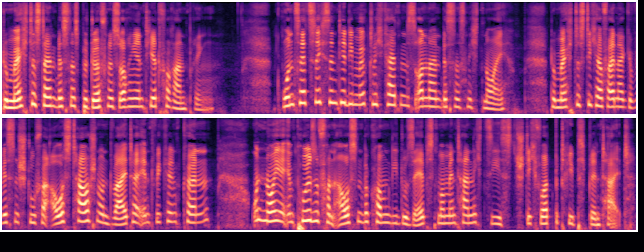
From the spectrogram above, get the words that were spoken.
Du möchtest dein Business bedürfnisorientiert voranbringen. Grundsätzlich sind dir die Möglichkeiten des Online-Business nicht neu. Du möchtest dich auf einer gewissen Stufe austauschen und weiterentwickeln können und neue Impulse von außen bekommen, die du selbst momentan nicht siehst. Stichwort Betriebsblindheit.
